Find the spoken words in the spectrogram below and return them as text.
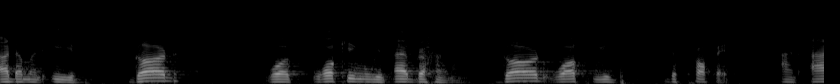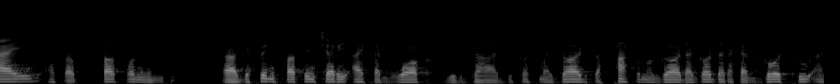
Adam and Eve. God was walking with Abraham. God walked with the prophets. And I, as a person in uh, the 21st century, I can walk with God because my God is a personal God, a God that I can go to and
